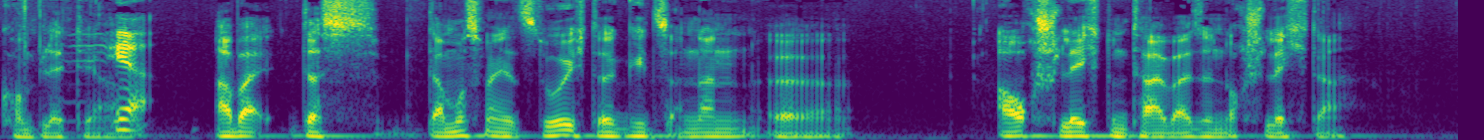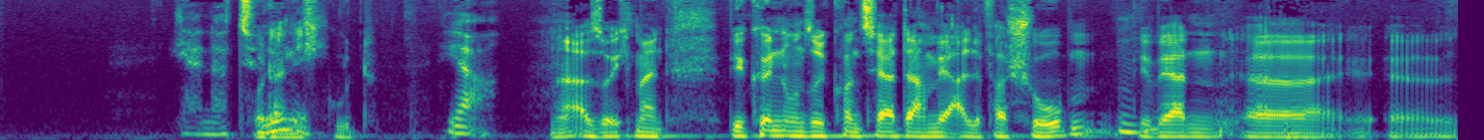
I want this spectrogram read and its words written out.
komplett, ja. Ja. Aber das, da muss man jetzt durch, da geht es anderen äh, auch schlecht und teilweise noch schlechter Ja, natürlich. oder nicht gut. Ja. Ne, Also ich meine, wir können unsere Konzerte haben wir alle verschoben. Wir werden äh, äh,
